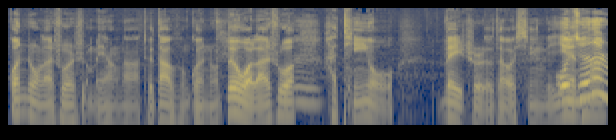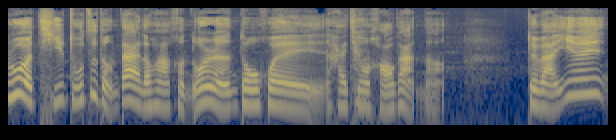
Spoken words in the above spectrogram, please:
观众来说是什么样的啊，对大部分观众，对我来说嗯还挺有位置的，在我心里。我觉得如果提独自等待的话，很多人都会还挺有好感的，对吧？因为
